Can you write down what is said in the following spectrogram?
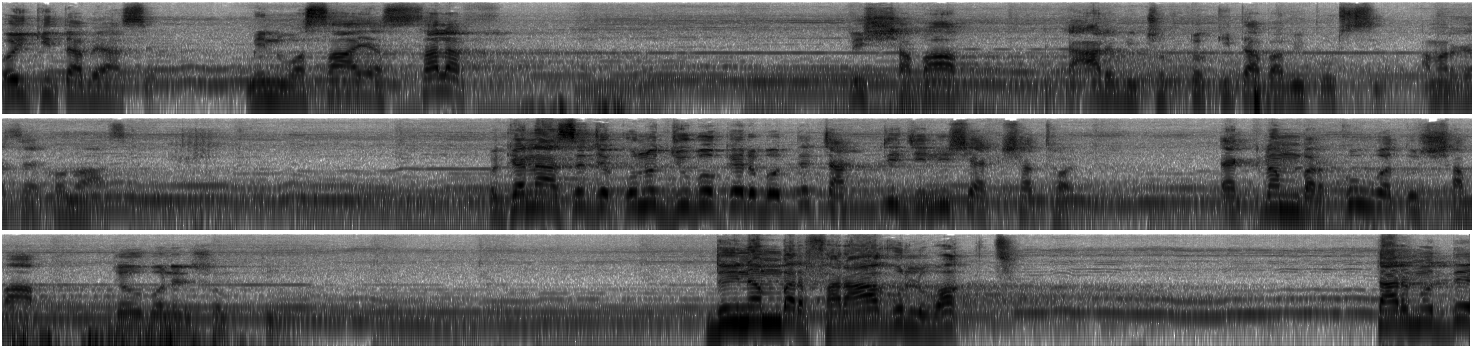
ওই কিতাবে আছে। মিন ওয়াসায়া সালাফ। শাবাব একটা আরবি ছোট্ট কিতাব আমি পড়ছি, আমার কাছে এখনও আছে। ওইখানে আছে যে, কোনো যুবকের মধ্যে চারটি জিনিস একসাথ হয়। এক নম্বর কৌয়াতুর শাবাব যৌবনের শক্তি। দুই নম্বর ফারাগুল ওয়াক্ত। তার মধ্যে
